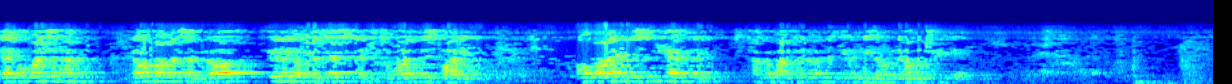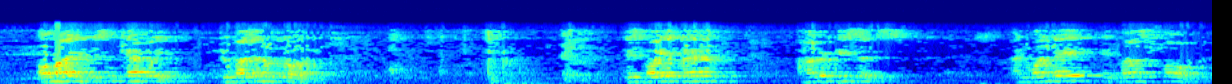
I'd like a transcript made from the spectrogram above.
Therefore one should have no mamata, no feeling of possessiveness towards this body. Oh mind, listen carefully. Thakur has given his own commentary here. Oh mind, listen carefully. Do bhajan of Lord. This body is made of a hundred pieces. And one day it must fall.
